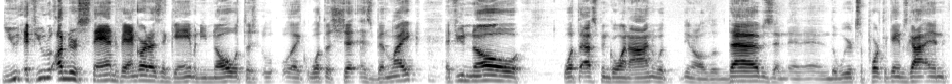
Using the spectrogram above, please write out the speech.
you, if you understand Vanguard as a game and you know what the like what the shit has been like, if you know what the F's been going on with you know the devs and, and, and the weird support the game's gotten,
